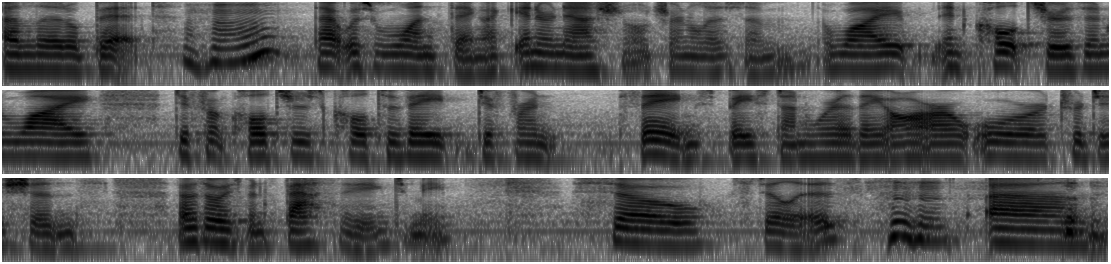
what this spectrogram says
a little bit. Mm-hmm. That was one thing, like international journalism, why in cultures and why different cultures cultivate different things based on where they are or traditions. That has always been fascinating to me. So still is, um,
